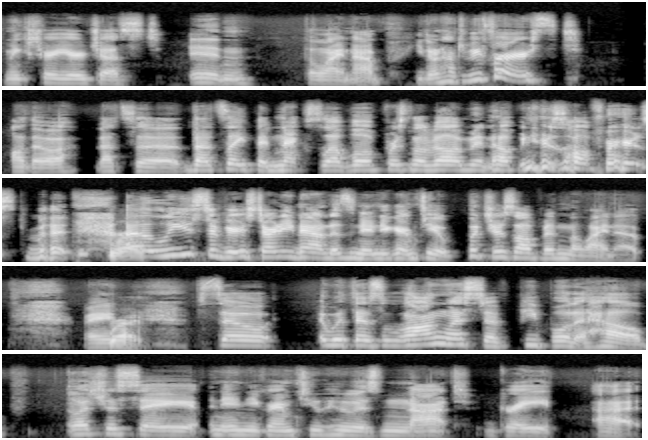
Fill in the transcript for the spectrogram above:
make sure you're just in the lineup. You don't have to be first. Although that's a that's like the next level of personal development, helping yourself first. But right. at least if you're starting out as an Enneagram 2, put yourself in the lineup. Right. Right. So with this long list of people to help, let's just say an Enneagram 2 who is not great at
